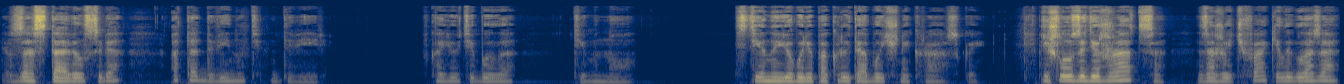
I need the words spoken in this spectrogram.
заставил себя отодвинуть дверь. В каюте было темно. Стены ее были покрыты обычной краской. Пришлось задержаться, зажечь факел, и глаза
